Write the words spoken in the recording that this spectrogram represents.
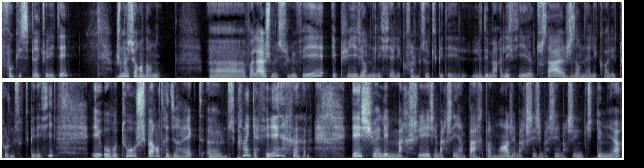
focus spiritualité. Je me suis rendormie. Euh, voilà, je me suis levée et puis j'ai emmené les filles à l'école. Enfin, je me suis occupée des le les filles, tout ça. Je les ai emmenées à l'école et tout. Je me suis occupée des filles. Et au retour, je suis pas rentrée direct. Euh, je me suis pris un café et je suis allée marcher. J'ai marché, il y a un parc pas loin. J'ai marché, j'ai marché, j'ai marché une petite demi-heure.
